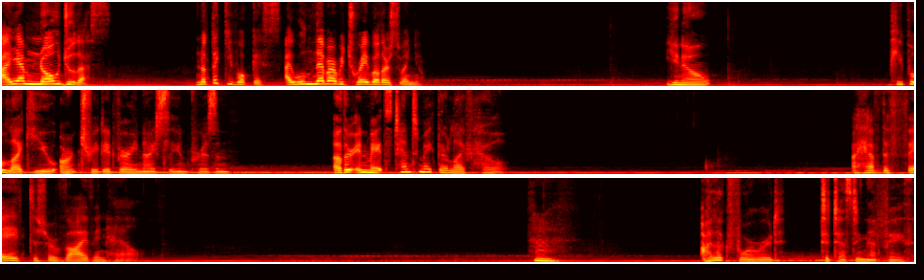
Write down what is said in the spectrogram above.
I am no Judas. No te equivoques. I will never betray Brother Sueño. You know, people like you aren't treated very nicely in prison. Other inmates tend to make their life hell. I have the faith to survive in hell. Hmm. I look forward to testing that faith.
